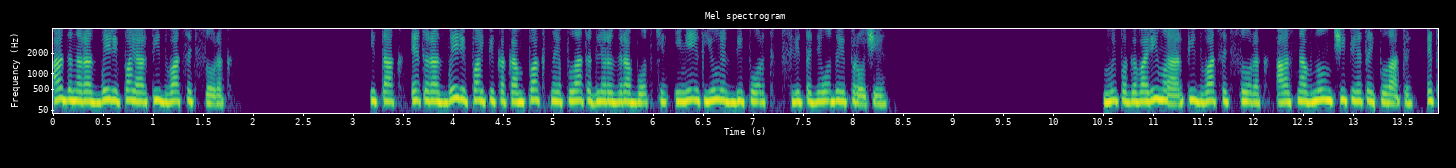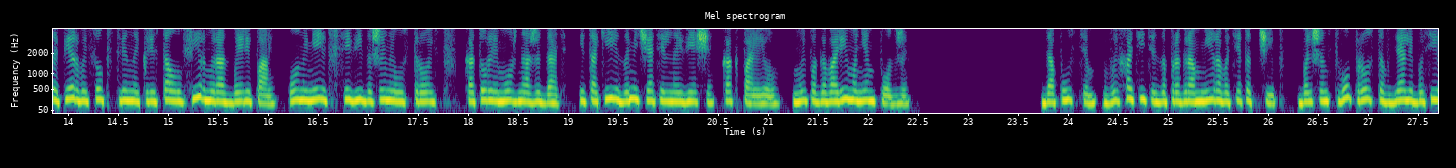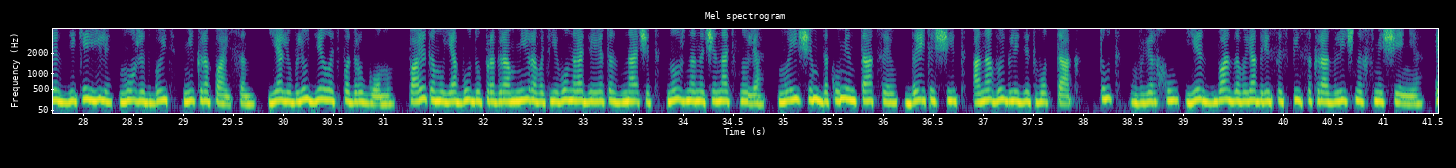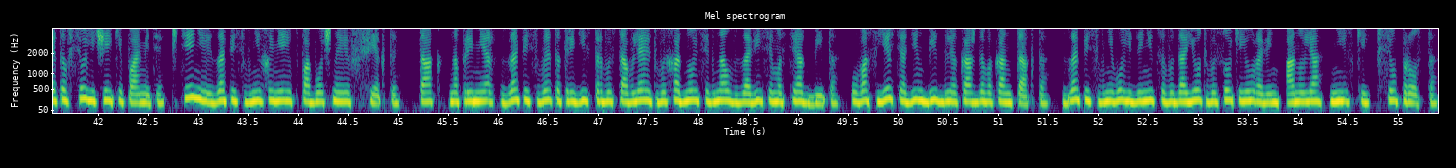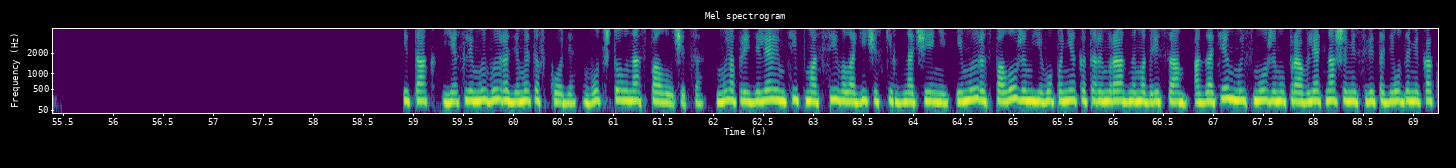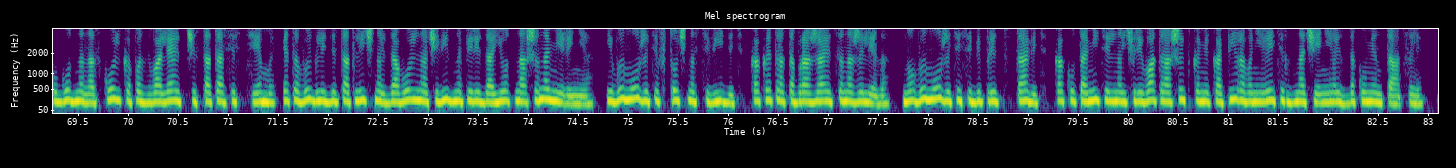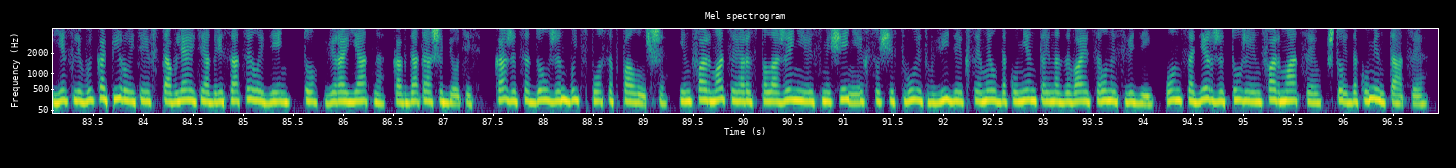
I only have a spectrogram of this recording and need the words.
ADA на Raspberry Pi RP2040. Итак, это Raspberry Pi Pico компактная плата для разработки, имеет USB-порт, светодиоды и прочее. Мы поговорим о RP2040, о основном чипе этой платы. Это первый собственный кристалл фирмы Raspberry Pi. Он имеет все виды шины устройств, которые можно ожидать, и такие замечательные вещи, как Pi.io. Мы поговорим о нем позже. Допустим, вы хотите запрограммировать этот чип. Большинство просто взяли бы CSDK или, может быть, MicroPython. Я люблю делать по-другому, поэтому я буду программировать его на ADI. Это значит, нужно начинать с нуля. Мы ищем документацию, datasheet. Она выглядит вот так. Тут, вверху, есть базовый адрес и список различных смещений. Это все ячейки памяти. Чтение и запись в них имеют побочные эффекты. Так, например, запись в этот регистр выставляет выходной сигнал в зависимости от бита. У вас есть один бит для каждого контакта. Запись в него единица выдает высокий уровень, а нуля – низкий. Все просто. Итак, если мы выразим это в коде, вот что у нас получится. Мы определяем тип массива логических значений, и мы расположим его по некоторым разным адресам, а затем мы сможем управлять нашими светодиодами как угодно, насколько позволяет частота системы. Это выглядит отлично и довольно очевидно передает наше намерение. И вы можете в точности видеть, как это отображается на железо. Но вы можете себе представить, как утомительно и чревато ошибками копирования этих значений из документации. Если вы копируете и вставляете адреса целый день, то, вероятно, когда-то ошибетесь. Кажется, должен быть способ получше. Информация о расположении и смещениях существует в виде XML документа и называется он SVD. Он содержит ту же информацию, что и документация.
